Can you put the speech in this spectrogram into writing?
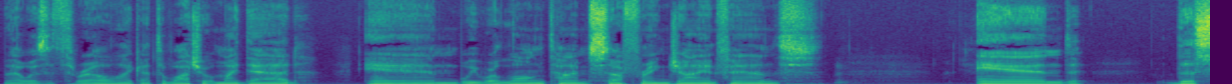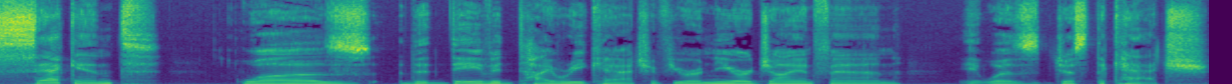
That was a thrill. I got to watch it with my dad, and we were longtime suffering Giant fans. And the second was the David Tyree catch. If you're a New York Giant fan, it was just the catch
